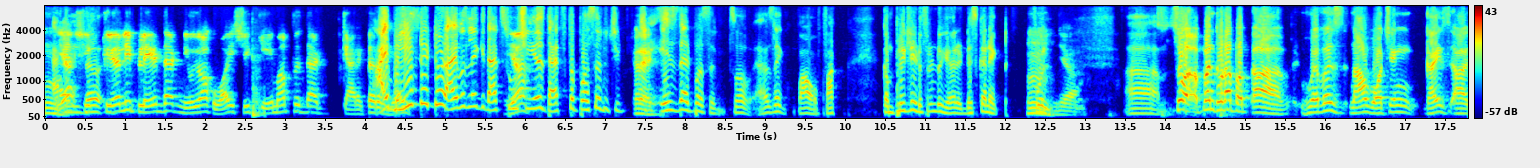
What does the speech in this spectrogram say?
Hmm. And Yeah, she the- clearly played that New York voice. She came up with that character. I believed voice. it, dude. I was like, that's who Yeah. she is. That's the person. She, Correct. she is that person. So I was like, wow, fuck. Completely different to hear it. Disconnect. Hmm. Full. Yeah. Um, So, upon thoda, uh, whoever's now watching, guys, uh,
